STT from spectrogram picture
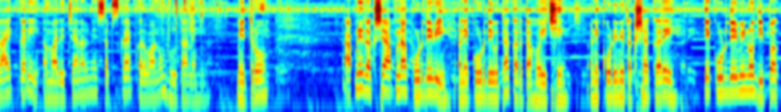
લાઈક કરી અમારી ચેનલને સબસ્ક્રાઈબ કરવાનું ભૂલતા નહીં. મિત્રો, આપની રક્ષા આપના કુળદેવી અને કુળદેવતા કરતા હોય છે. અને કુળની રક્ષા કરે એ કુળદેવીનો દીપક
